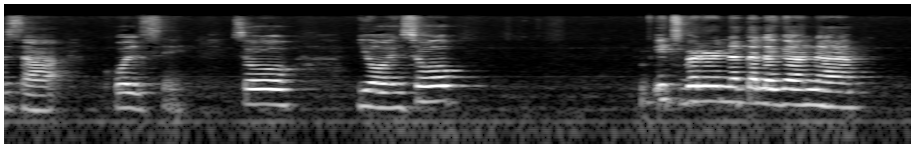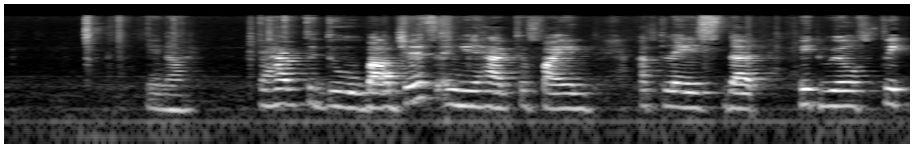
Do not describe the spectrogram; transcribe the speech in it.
na sa Kohl's eh. So, yon So, it's better na talaga na, you know, you have to do budgets and you have to find a place that it will fit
